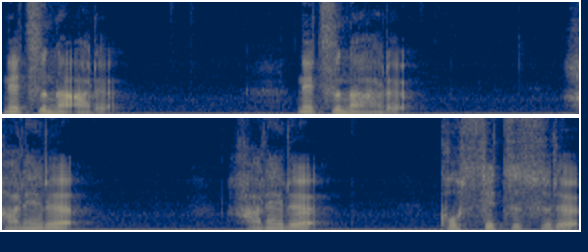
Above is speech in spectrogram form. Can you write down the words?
熱がある。熱がある。腫れる、腫れる、骨折する、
